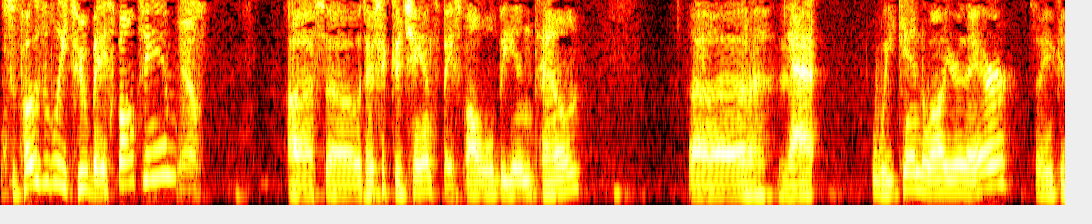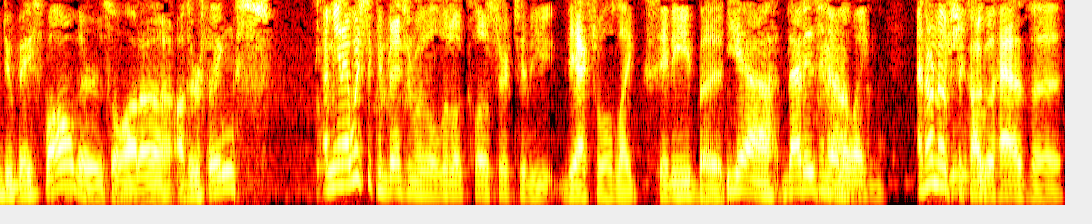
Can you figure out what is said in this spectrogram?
supposedly two baseball teams. Yeah. Uh, so there's a good chance baseball will be in town uh, that weekend while you're there. So you could do baseball. There's a lot of other things. I mean, I wish the convention was a little closer to the the actual like city, but Yeah, that is kind of like I don't know if Chicago has a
